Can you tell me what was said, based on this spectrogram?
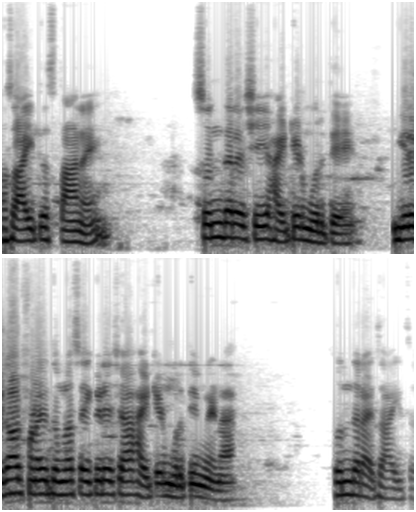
असं आईचं स्थान आहे. सुंदर अशी हायटेड मूर्ती आहे. गिरगाव फणस तुम्हाला सगळीकडे अशा हायटेड मूर्ती मिळणार. सुंदर आहे आईचं.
